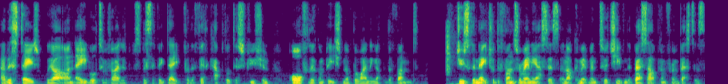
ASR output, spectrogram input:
At this stage, we are unable to provide a specific date for the fifth capital distribution or for the completion of the winding up of the fund. Due to the nature of the fund's remaining assets and our commitment to achieving the best outcome for investors,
